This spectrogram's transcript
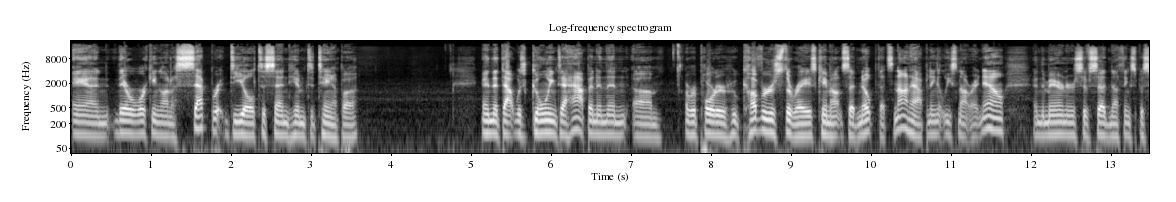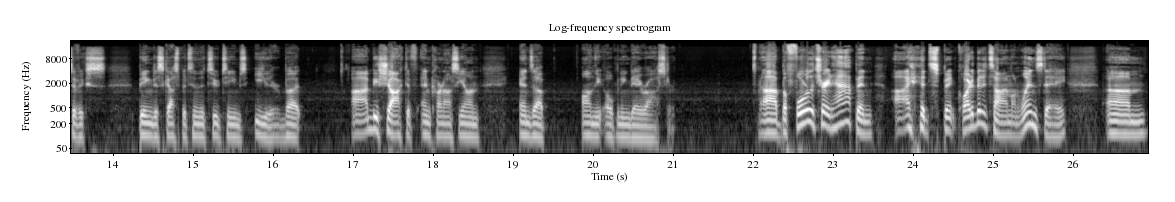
and they were working on a separate deal to send him to Tampa, and that that was going to happen. And then um, a reporter who covers the Rays came out and said, "Nope, that's not happening. At least not right now." And the Mariners have said nothing specifics being discussed between the two teams either. But I'd be shocked if Encarnacion ends up on the opening day roster. Uh, before the trade happened, I had spent quite a bit of time on Wednesday um,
